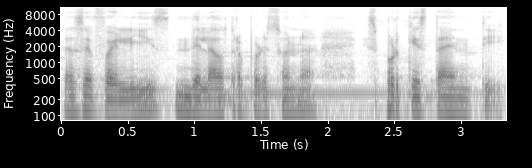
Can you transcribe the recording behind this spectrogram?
te hace feliz de la otra persona, es porque está en ti.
